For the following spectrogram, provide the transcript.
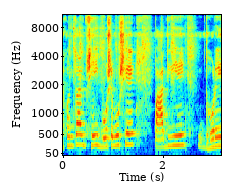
এখন তো আর সেই বসে বসে পা দিয়ে ধরে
